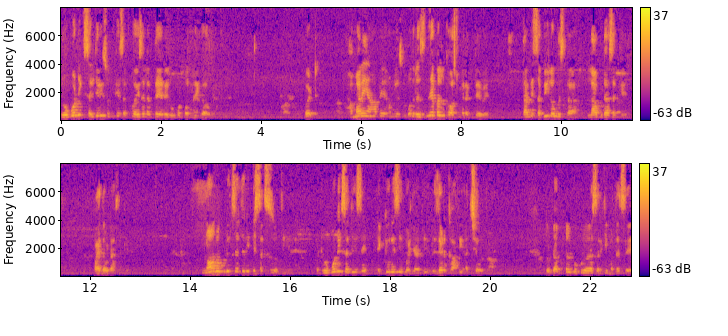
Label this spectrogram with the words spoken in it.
रोबोटिक सर्जरी सुन के सबको ऐसा लगता है, अरे रोबोट बहुत महँगा हो गया। बट हमारे यहाँ पे हमने उसको बहुत रिजनेबल कॉस्ट में रखते हुए ताकि सभी लोग इसका लाभ उठा सके, फ़ायदा उठा सके। नॉन रोबोटिक सर्जरी भी सक्सेस होती है बट रोबोटिक सर्जरी से एक्यूरेसी बढ़ जाती है रिज़ल्ट काफ़ी अच्छे होते हैं। तो डॉक्टर बकुरा सर की मदद से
